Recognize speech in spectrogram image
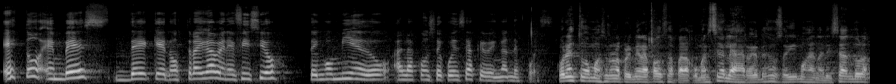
esto en vez de que nos traiga beneficios tengo miedo a las consecuencias que vengan después. Con esto vamos a hacer una primera pausa para comerciales. A regreso seguimos analizando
